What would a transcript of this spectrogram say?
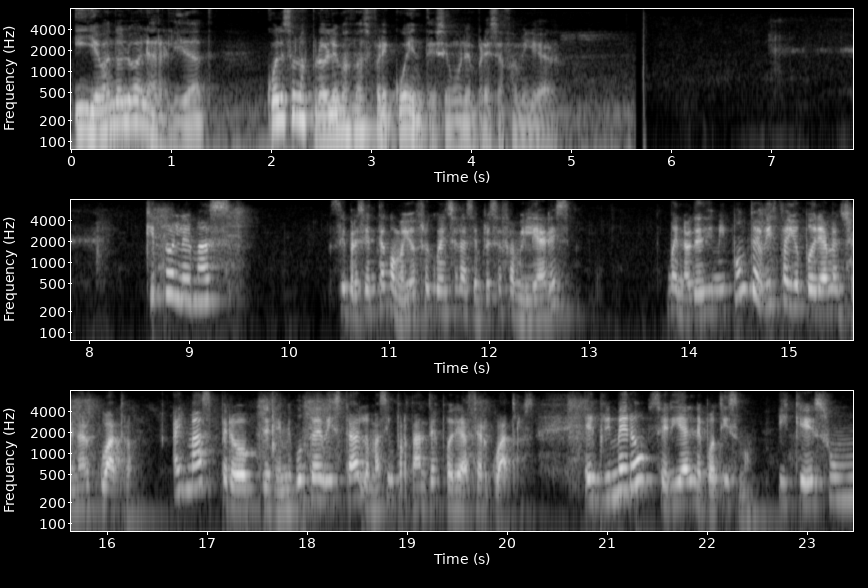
Y llevándolo a la realidad, ¿cuáles son los problemas más frecuentes en una empresa familiar? ¿Qué problemas se presentan con mayor frecuencia en las empresas familiares? Bueno, desde mi punto de vista yo podría mencionar cuatro. Hay más, pero desde mi punto de vista lo más importante podría ser cuatro. El primero sería el nepotismo, y que es un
